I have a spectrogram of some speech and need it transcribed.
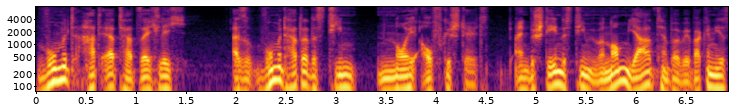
womit hat er tatsächlich also womit hat er das Team neu aufgestellt? Ein bestehendes Team übernommen, ja, Tampa Bay Buccaneers,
